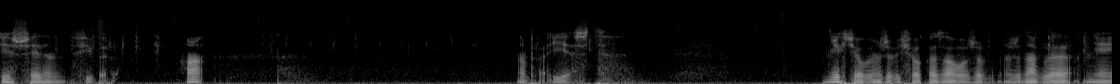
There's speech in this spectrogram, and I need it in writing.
Jeszcze jeden fiber. A. Dobra, jest. Nie chciałbym, żeby się okazało, że, że nagle nie,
